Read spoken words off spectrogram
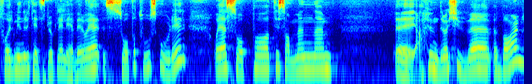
for minoritetsspråklige elever. Og jeg så på to skoler, og jeg så på til sammen eh, ja, 120 barn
